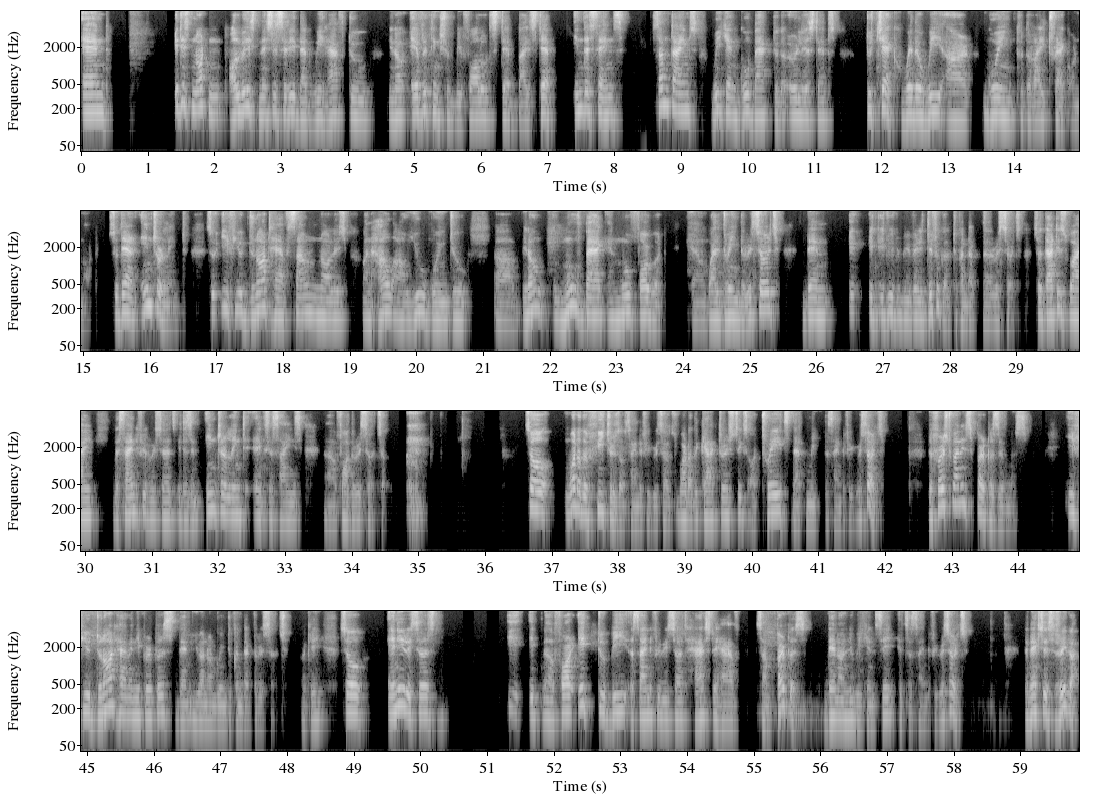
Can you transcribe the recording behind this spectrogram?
And it is not always necessary that we have to, you know, everything should be followed step by step. In the sense, sometimes we can go back to the earlier steps to check whether we are going to the right track or not. So they are interlinked. So if you do not have sound knowledge on how are you going to, uh, you know, move back and move forward uh, while doing the research, then it, it, it will be very difficult to conduct the research. So that is why the scientific research, it is an interlinked exercise uh, for the researcher. so what are the features of scientific research? What are the characteristics or traits that make the scientific research? The first one is purposiveness if you do not have any purpose, then you are not going to conduct the research. Okay, so any research, it, it uh, for it to be a scientific research has to have some purpose. Then only we can say it's a scientific research. The next is rigor.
